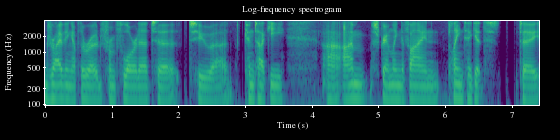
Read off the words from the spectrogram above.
driving up the road from Florida to to uh, Kentucky. Uh, I'm scrambling to find plane tickets to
